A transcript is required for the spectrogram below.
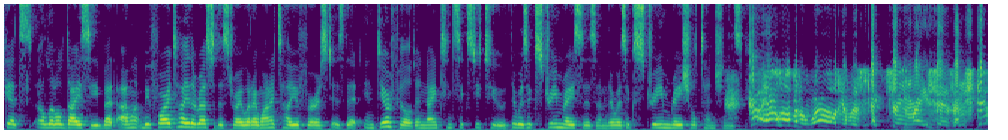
gets a little dicey but i want before i tell you the rest of the story what i want to tell you first is that in deerfield in 1962 there was extreme racism there was extreme racial tensions Girl, all over the world, it was extreme racism. Still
